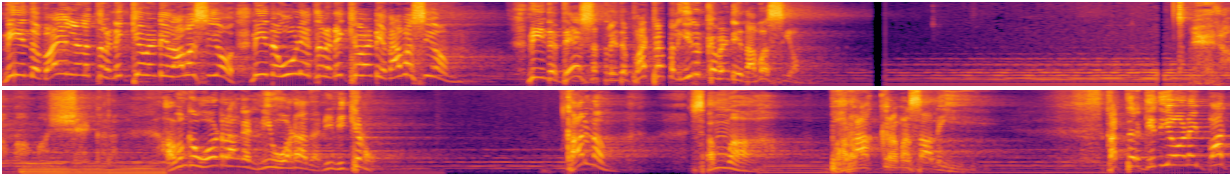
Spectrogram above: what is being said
நீ இந்த வயல் நிலத்தில் நிற்க வேண்டியது அவசியம். நீ இந்த ஊழியத்தில் நிற்க வேண்டியது அவசியம். நீ இந்த தேசத்தில் இந்த பட்டத்தில் இருக்க வேண்டியது அவசியம். அவங்க ஓடுறாங்க நீ ஓடாத நீ நிக்கணும். காரணம் சம்மா பராக்கிரமசாலி. கத்தர் கிதியோனை பார்த்து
